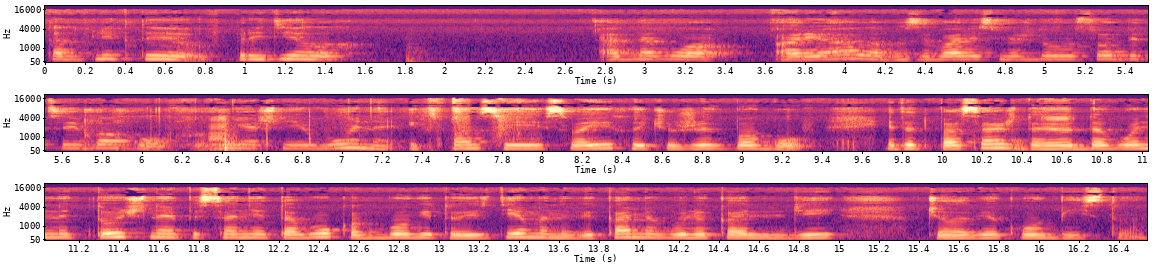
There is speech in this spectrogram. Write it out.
Конфликты в пределах одного ареала вызывались междоусобицей богов, внешние войны, экспансией своих и чужих богов. Этот пассаж дает довольно точное описание того, как боги, то есть демоны, веками вовлекали людей в человекоубийство.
